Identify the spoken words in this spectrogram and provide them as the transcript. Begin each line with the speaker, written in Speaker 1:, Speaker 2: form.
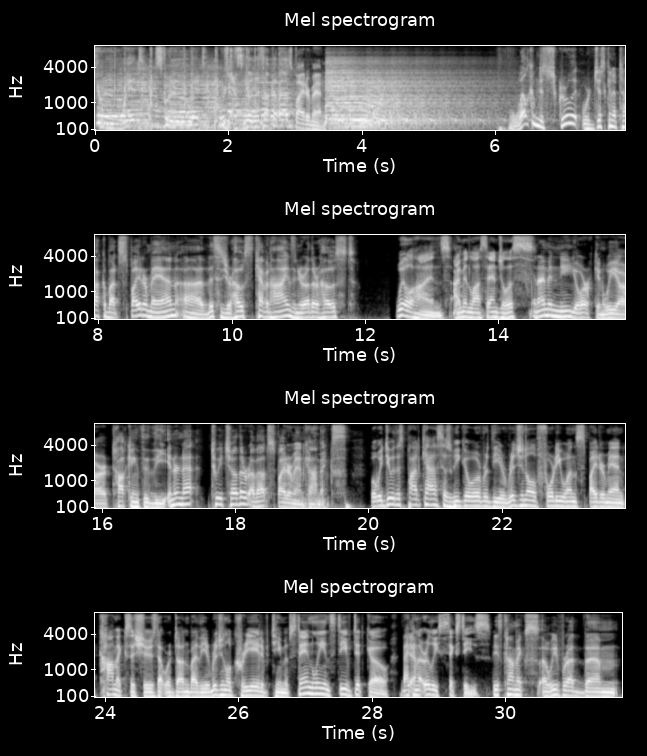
Speaker 1: Screw it, screw it. We're just gonna talk about Spider Man.
Speaker 2: Welcome to Screw It. We're just going to talk about Spider Man. Uh, this is your host, Kevin Hines, and your other host.
Speaker 3: Will Hines. I'm in Los Angeles.
Speaker 2: And I'm in New York, and we are talking through the internet to each other about Spider Man comics.
Speaker 3: What we do in this podcast is we go over the original 41 Spider Man comics issues that were done by the original creative team of Stan Lee and Steve Ditko back
Speaker 2: Yeah.
Speaker 3: in the early 60s.
Speaker 2: These comics, uh, we've read them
